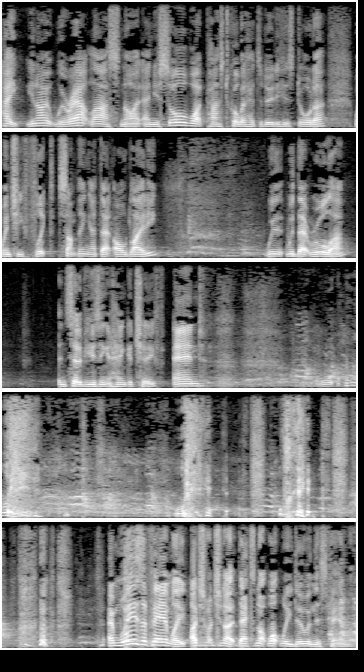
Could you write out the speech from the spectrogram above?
hey, you know, we were out last night and you saw what Pastor Corbett had to do to his daughter when she flicked something at that old lady with, with that ruler instead of using a handkerchief. And we, we, we, and we as a family, I just want you to know that's not what we do in this family.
